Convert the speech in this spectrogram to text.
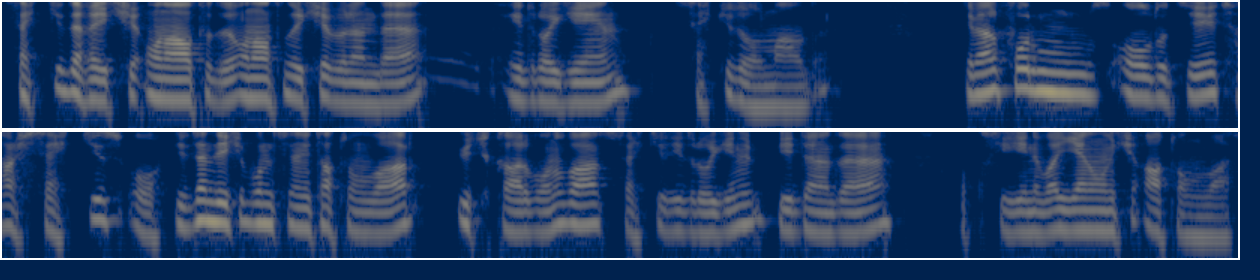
8 dəfə 2 16-dır. 16-ı da 2-yə böləndə hidrogen 8 olmalıdır. Deməli formulumuz oldu CH8O. Bizdən deyək ki, bunun içində nit atomu var. 3 karbonu var, 8 hidrogeni, bir dənə də oksigeni var, yəni 12 atomu var.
